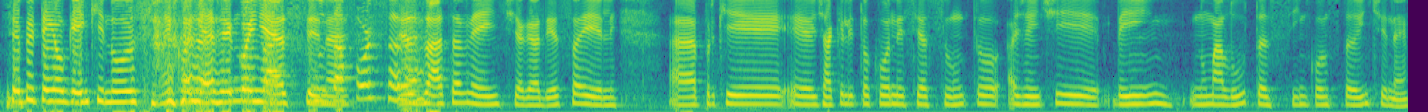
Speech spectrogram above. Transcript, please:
Sempre tem alguém que nos reconhece, reconhece nos, dá, né? nos dá força, né? Exatamente. Agradeço a ele. Ah, porque eh, já que ele tocou nesse assunto, a gente vem numa luta assim constante, né?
